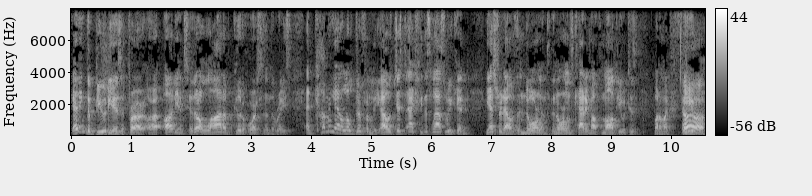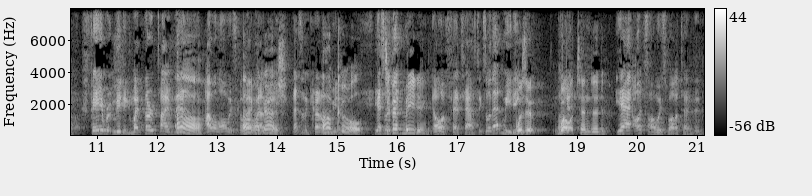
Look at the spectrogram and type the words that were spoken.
I think the beauty is for our, our audience here, there are a lot of good horses in the race and coming at a little differently. I was just actually this last weekend, yesterday, I was in New Orleans, the New Orleans Academy of Ophthalmology, which is one of my favorite, Oh. favorite meetings. My third time there. Oh. I will always come Oh back to my that gosh. meeting. That's an incredible Oh, meeting. cool. Yeah, It's so a good that- meeting. Oh, it's fantastic. So that meeting Was it well Okay. attended? Yeah, oh, it's always well attended.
